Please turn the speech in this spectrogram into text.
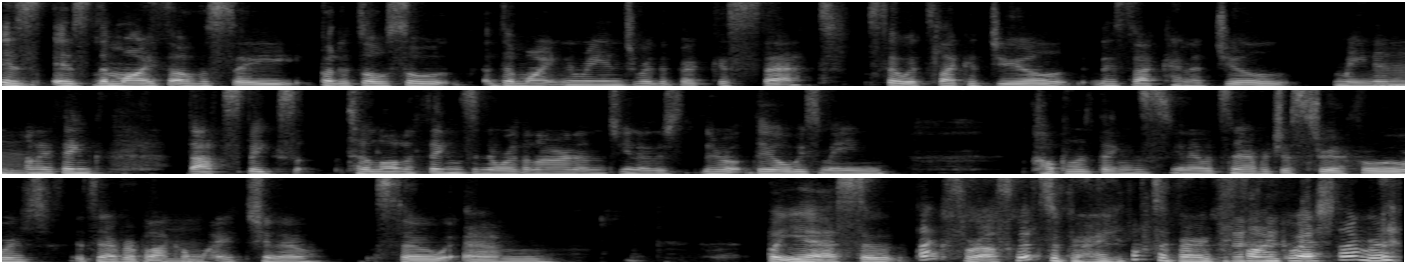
is is the mouth obviously but it's also the mountain range where the book is set so it's like a dual there's that kind of dual meaning mm. and i think that speaks to a lot of things in Northern Ireland. You know, they always mean a couple of things. You know, it's never just straightforward. It's never black mm. and white. You know, so um, but yeah. So thanks for asking. That's a very that's a very profound question.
